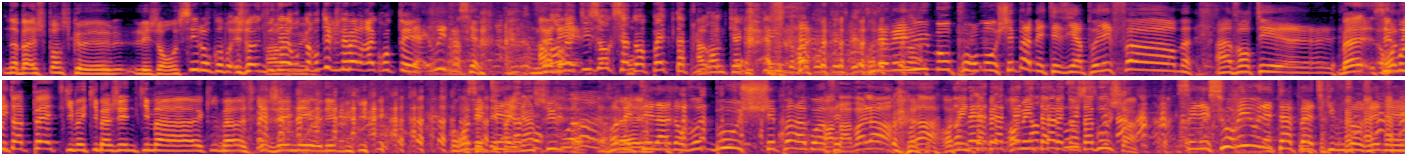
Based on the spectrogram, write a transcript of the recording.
non bah je pense que les gens aussi l'ont compris. Je dois, vous Ah allez oui, encore dire que je l'ai mal raconté. Ben oui, parce que vous Alors, avez, mais disons que ça doit pas être ta plus Ah, grande qualité de raconter des vous avez mot pour mot. Je sais pas, mettez-y un peu les formes. Inventez. euh, Ben, c'est le mot remettez- tapette qui m'a qui m'a gêné qui m'a qui m'a gêné au début. C'était pas une Remettez-la insulte. remettez-la dans votre bouche. Je sais pas, moi. Ah faites- bah voilà, voilà. Remets une tapette, tapette remets une dans ta tapette dans ta bouche. C'est les souris ou les tapettes qui vous ont gêné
